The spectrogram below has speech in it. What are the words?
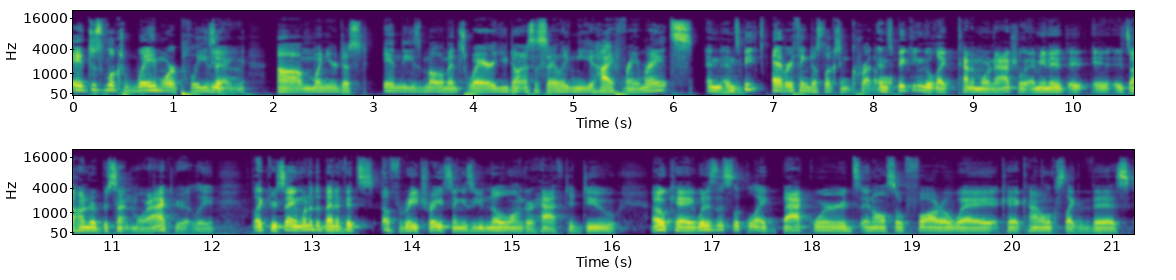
it just looks way more pleasing. Um, when you're just in these moments where you don't necessarily need high frame rates. And and speak Everything just looks incredible. and speaking of like kind of more naturally, I mean it, it it- it's hundred percent more accurately. Like you're saying, one of the benefits of ray tracing is you no longer have to do okay, what does this look like backwards and also far away? Okay, it kind of looks like this.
